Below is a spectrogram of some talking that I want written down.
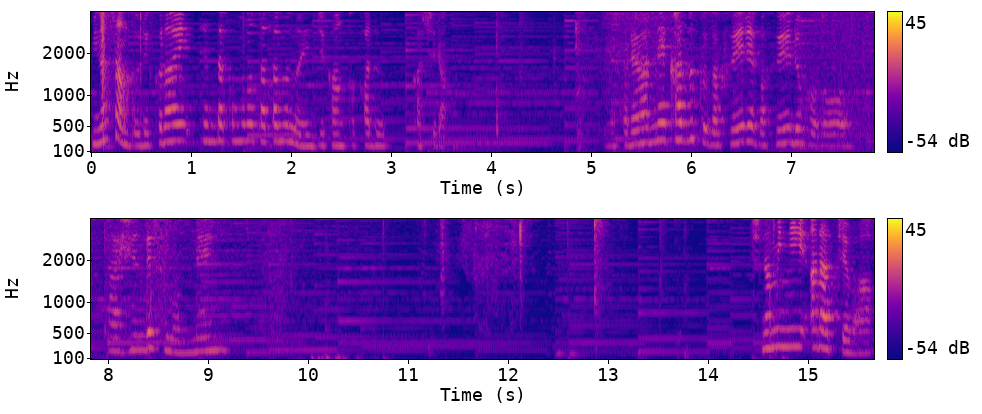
皆さんどれくらい洗濯物畳むのに時間かかるかしら？これはね、家族が増えれば増えるほど大変ですもんね。ちなみにアラチェは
